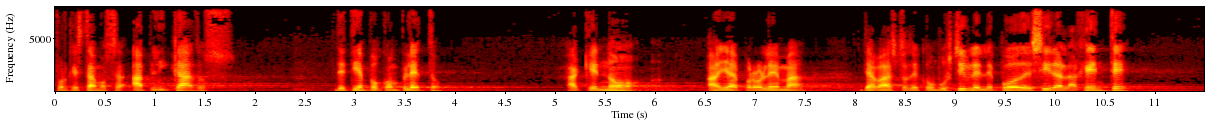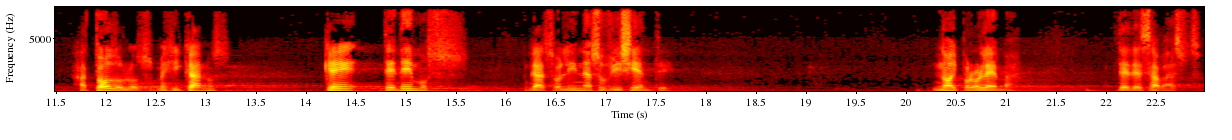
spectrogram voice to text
porque estamos aplicados de tiempo completo a que no haya problema de abasto de combustible. Le puedo decir a la gente, a todos los mexicanos, que tenemos gasolina suficiente. No hay problema de desabasto.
